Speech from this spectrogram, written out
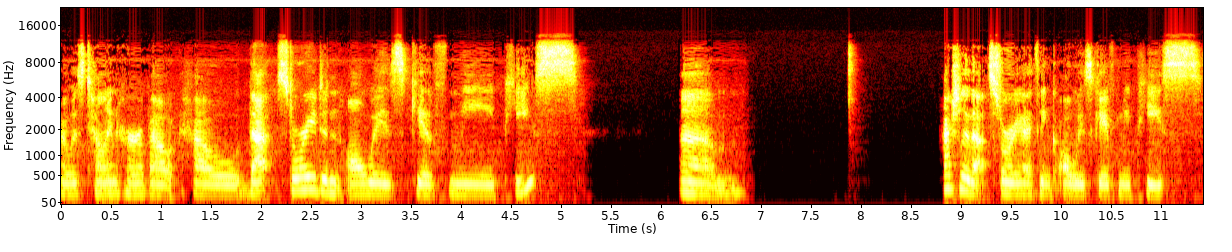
i was telling her about how that story didn't always give me peace. Um, actually that story i think always gave me peace.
